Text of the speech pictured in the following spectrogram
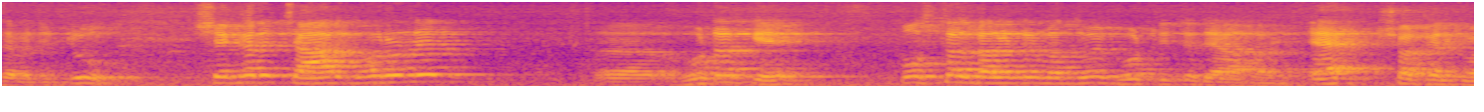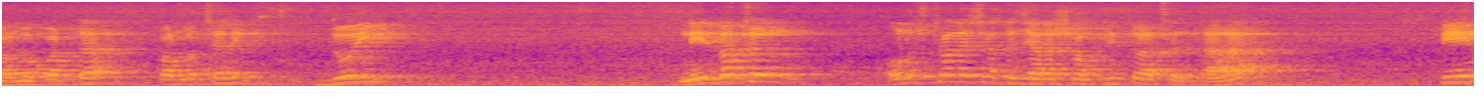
seventy two সেখানে চার ধরনের ভোটারকে পোস্টাল ব্যালটের মাধ্যমে ভোট দিতে দেওয়া হয়। এক, সরকারি কর্মকর্তা, কর্মচারী। দুই নির্বাচন অনুষ্ঠানের সাথে যারা সম্পৃক্ত আছেন তারা, তিন,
